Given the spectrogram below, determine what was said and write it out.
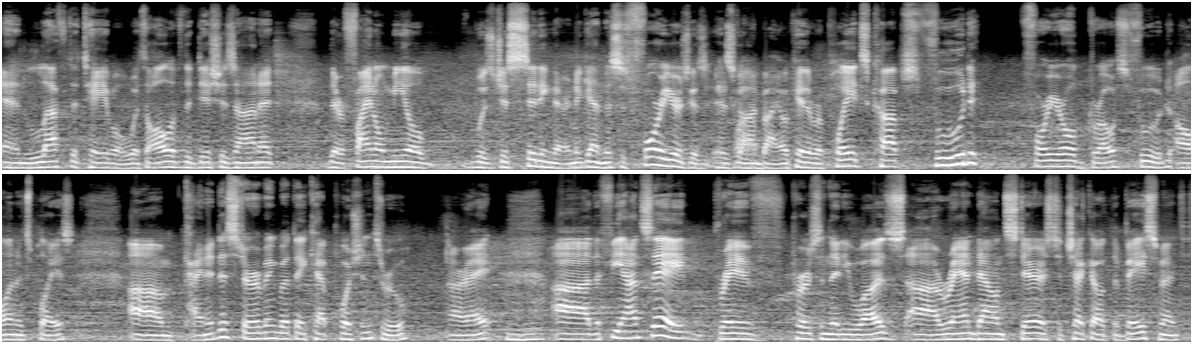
and left the table with all of the dishes on it. Their final meal was just sitting there. And again, this is four years has, has gone by. Okay, there were plates, cups, food, four year old gross food all in its place. Um, kind of disturbing, but they kept pushing through. All right? Uh, the fiance, brave person that he was, uh, ran downstairs to check out the basement.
